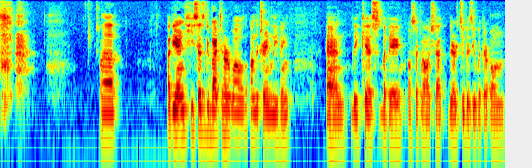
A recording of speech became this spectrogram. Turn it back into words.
uh, at the end, he says goodbye to her while on the train leaving, and they kiss, but they also acknowledge that they're too busy with their own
